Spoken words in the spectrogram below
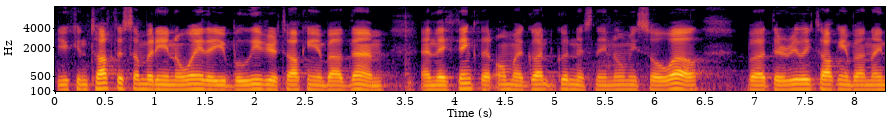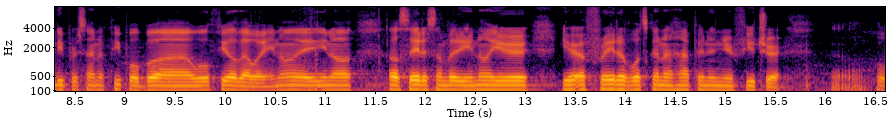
you can talk to somebody in a way that you believe you're talking about them, and they think that, oh my God, goodness, they know me so well. But they're really talking about 90% of people, uh, will feel that way. You know, they, you know, they'll say to somebody, you know, you're you're afraid of what's going to happen in your future. Uh,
